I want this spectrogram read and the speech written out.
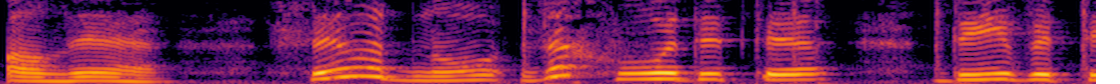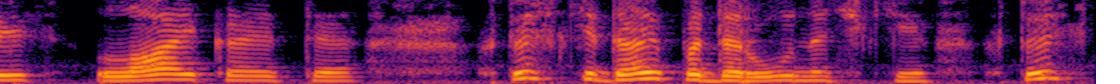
але все одно заходите, дивитесь, лайкаєте, хтось кидає подаруночки, хтось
